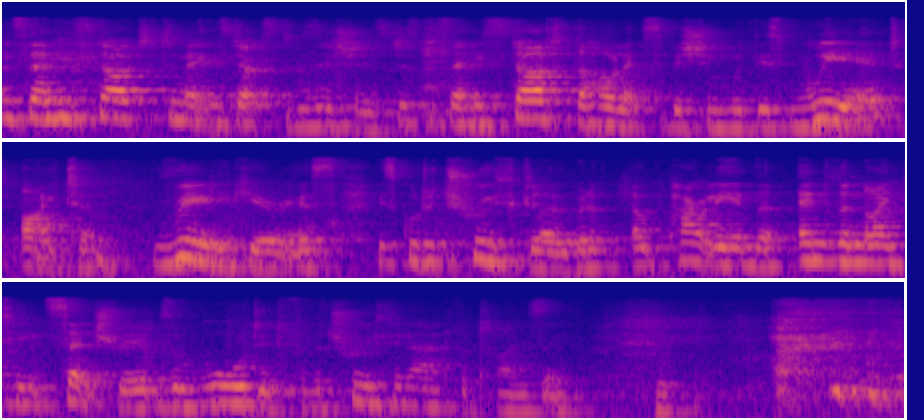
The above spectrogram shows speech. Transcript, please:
And so he started to make these juxtapositions, just to say he started the whole exhibition with this weird item, really curious. It's called a truth globe, and apparently in the end of the 19th century it was awarded for the truth in advertising.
